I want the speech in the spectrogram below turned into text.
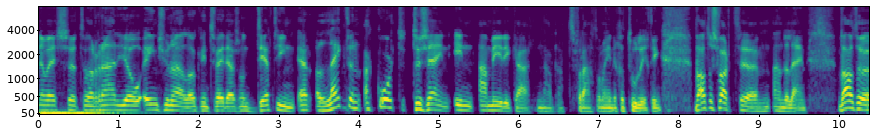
NOS, het Radio 1-journaal, ook in 2013. Er lijkt een akkoord te zijn in Amerika. Nou, dat vraagt om enige toelichting. Wouter Zwart uh, aan de lijn. Wouter,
